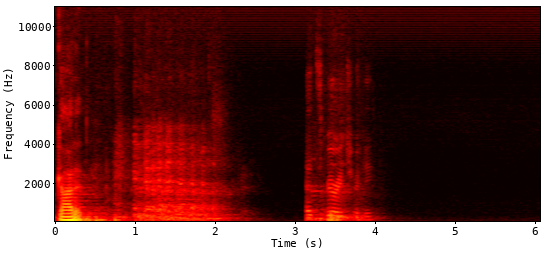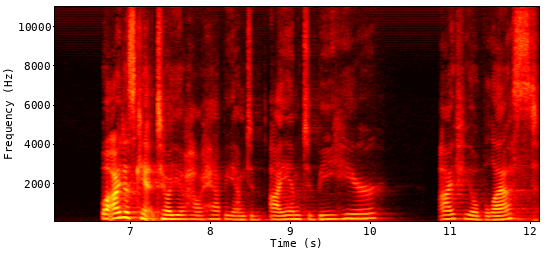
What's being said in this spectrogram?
Got it. That's very tricky. Well, I just can't tell you how happy I'm to, I am to be here. I feel blessed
